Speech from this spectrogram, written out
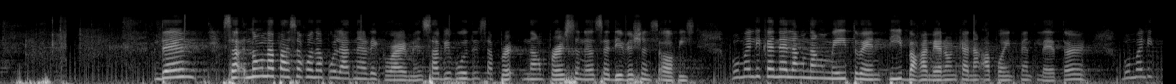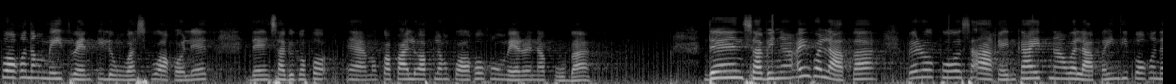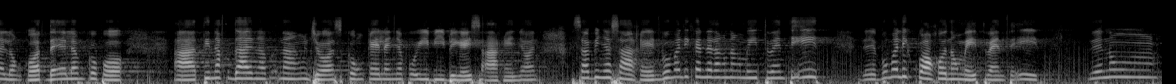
Then, sa, nung napasa ko na po lahat ng requirements, sabi po sa per, ng personnel sa division's office, bumalik ka na lang ng May 20, baka meron ka ng appointment letter. Bumalik po ako ng May 20, lumuwas po ako ulit. Then, sabi ko po, eh, magpa-follow up lang po ako kung meron na po ba. Then, sabi niya, ay wala pa. Pero po sa akin, kahit na wala pa, hindi po ako nalungkot. Dahil alam ko po, ah, tinakda na, ng Diyos kung kailan niya po ibibigay sa akin yon. Sabi niya sa akin, bumalik ka na lang ng May 28. Then, bumalik po ako ng May 28. Then, nung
